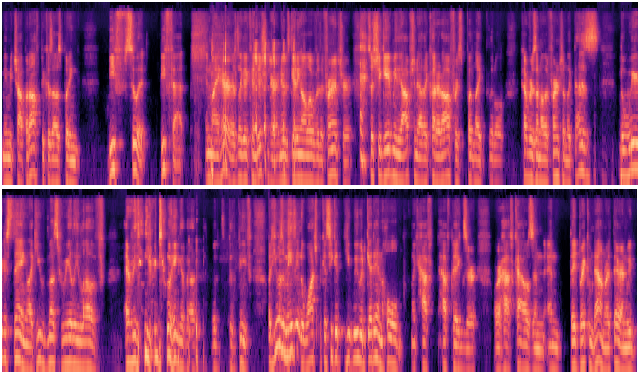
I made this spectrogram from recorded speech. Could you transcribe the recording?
made me chop it off because I was putting beef suet beef fat in my hair as like a conditioner and it was getting all over the furniture. So she gave me the option to either cut it off or put like little covers on all the furniture. I'm like, that is the weirdest thing. Like you must really love everything you're doing about with, with beef. But he was amazing to watch because he could he, we would get in whole like half half pigs or or half cows and and they'd break them down right there and we'd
